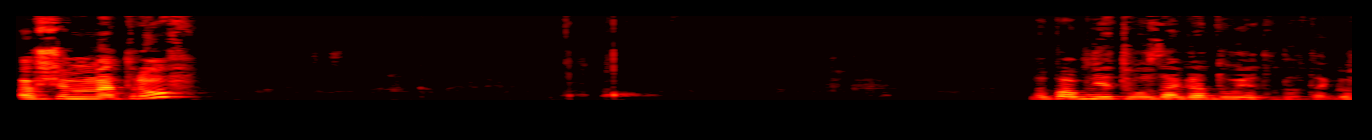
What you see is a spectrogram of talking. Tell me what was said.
8 metrów? No bo mnie tu zagaduje to do tego.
